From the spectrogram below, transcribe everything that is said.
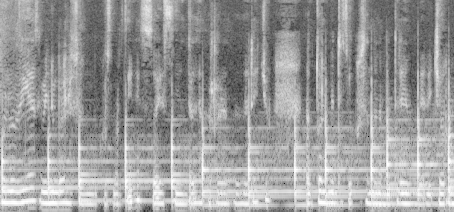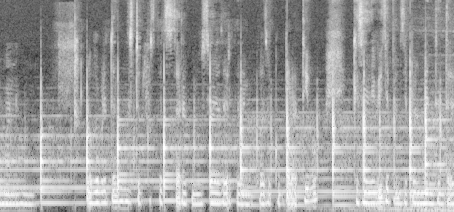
Buenos días, mi nombre es Fernando Cruz Martínez, soy estudiante de la carrera de Derecho. Actualmente estoy cursando la materia de Derecho Romano. Lo que pretendo en este podcast es dar a conocer acerca de mi cuadro comparativo, que se divide principalmente en tres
